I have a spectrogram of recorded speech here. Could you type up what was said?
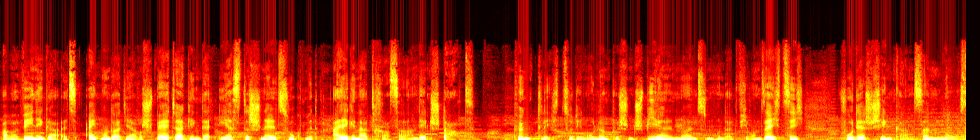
aber weniger als 100 Jahre später ging der erste Schnellzug mit eigener Trasse an den Start. Pünktlich zu den Olympischen Spielen 1964 fuhr der Shinkansen los.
